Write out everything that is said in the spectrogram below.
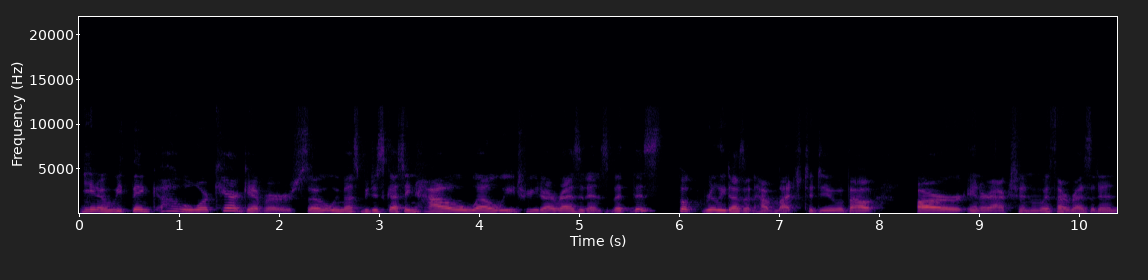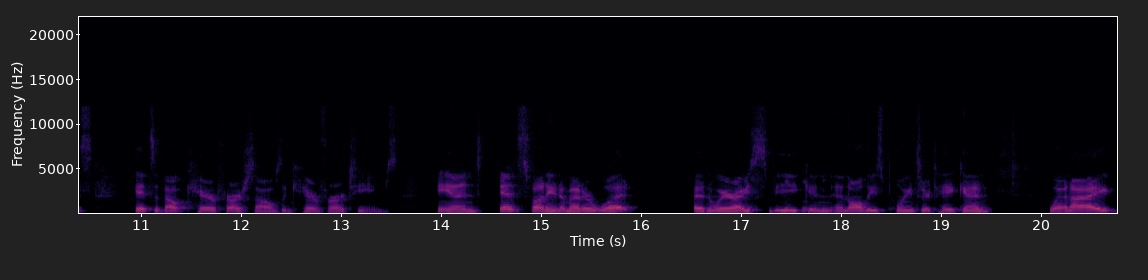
you know, we think, oh, well, we're caregivers, so we must be discussing how well we treat our residents. But this book really doesn't have much to do about our interaction with our residents. It's about care for ourselves and care for our teams. And it's funny, no matter what and where I speak and, and all these points are taken, when I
